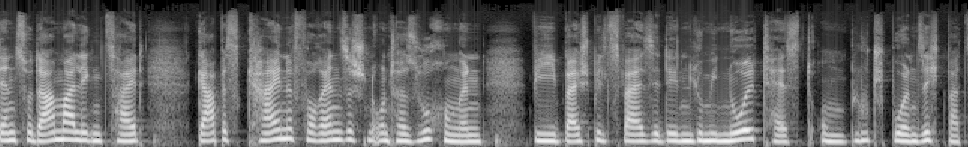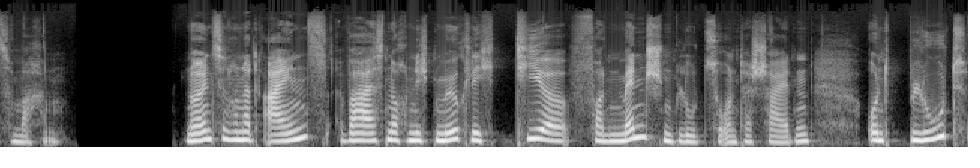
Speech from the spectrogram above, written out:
denn zur damaligen Zeit gab es keine forensischen Untersuchungen, wie beispielsweise den Luminol-Test, um Blutspuren sichtbar zu machen. 1901 war es noch nicht möglich, Tier von Menschenblut zu unterscheiden und Blut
